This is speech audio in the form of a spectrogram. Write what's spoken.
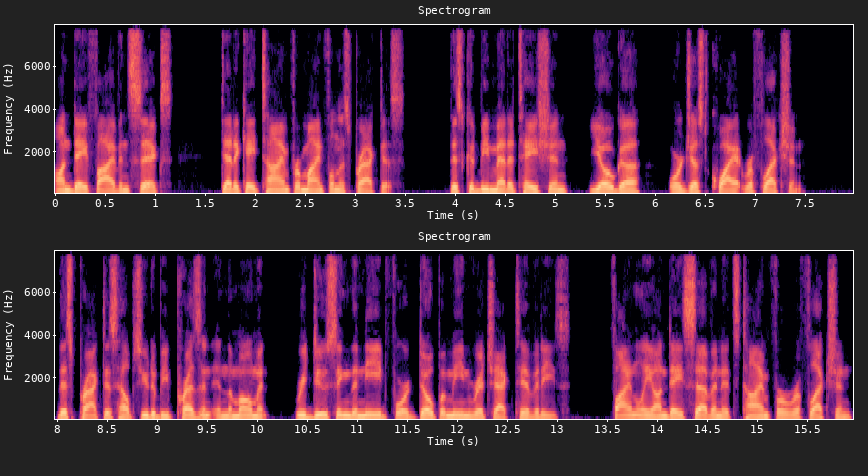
On day 5 and 6, dedicate time for mindfulness practice. This could be meditation, yoga, or just quiet reflection. This practice helps you to be present in the moment, reducing the need for dopamine-rich activities. Finally, on day 7 it's time for reflection.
